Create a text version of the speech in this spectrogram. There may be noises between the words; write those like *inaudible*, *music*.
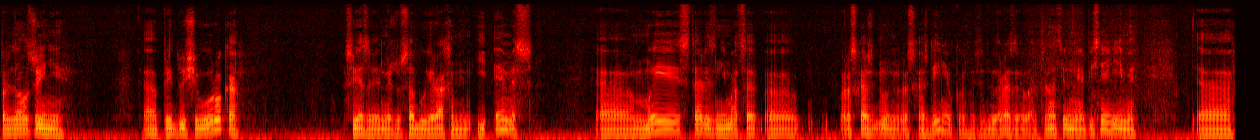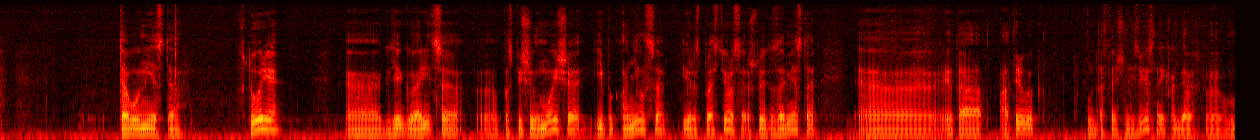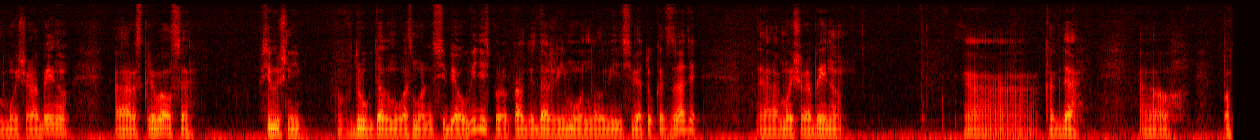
продолжении э, предыдущего урока, связывая между собой Рахамим и Эмес, э, мы стали заниматься э, расхож... ну, расхождением, раз, альтернативными объяснениями э, того места в Торе, э, где говорится, э, поспешил Мойша и поклонился, и распростерся. Что это за место? Э, это отрывок ну, достаточно известный, когда э, мой Шарабейну э, раскрывался Всевышний вдруг дал ему возможность себя увидеть, правда, даже ему он дал увидеть себя только сзади. Э, мой Шарабейну, когда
